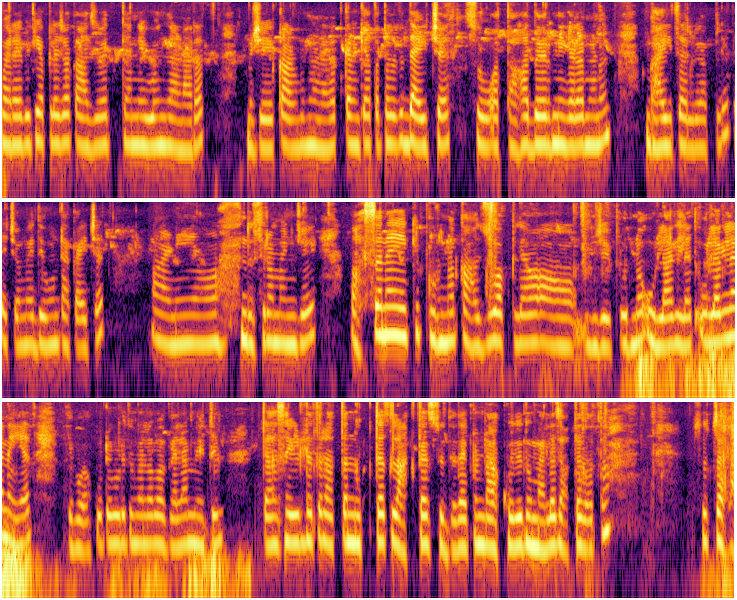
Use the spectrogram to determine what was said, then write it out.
बऱ्यापैकी आपल्या ज्या काजू आहेत त्या निघून जाणार आहेत. म्हणजे काढून होणार आहेत. कारण की आता आपल्याला द्यायच्या आहेत. सो आता हा दर निघाला म्हणून घाई चालू आहे आपली. त्याच्यामुळे देऊन टाकायच्यात आणि दुसरं म्हणजे असं नाही आहे की पूर्ण काजू आपल्या म्हणजे पूर्ण उलागल्यात उलागल्या नाही आहेत. हे बघा कुठे कुठे तुम्हाला बघायला मिळतील. त्या साईडला तर आता नुकत्याच लागतात सुद्धा. ते पण दाखवते तुम्हाला जाता जाता. सो चला.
